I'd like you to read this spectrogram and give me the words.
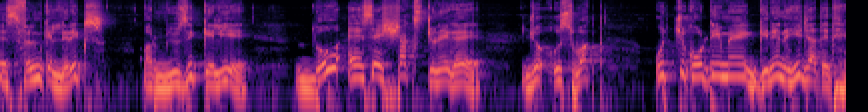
इस फ़िल्म के लिरिक्स और म्यूज़िक के लिए दो ऐसे शख्स चुने गए जो उस वक्त उच्च कोटि में गिने नहीं जाते थे।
